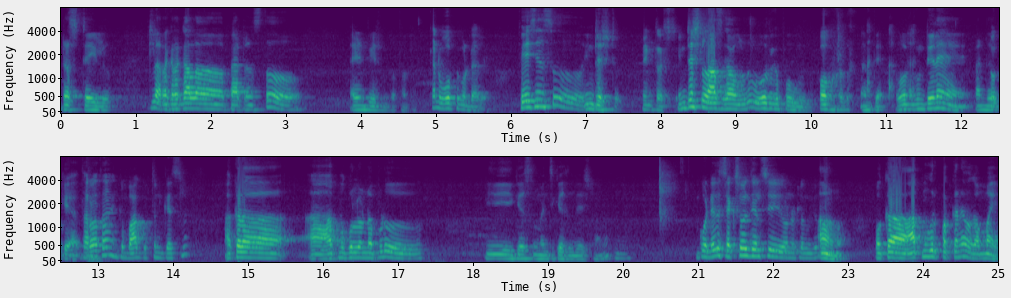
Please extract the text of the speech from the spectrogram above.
డ్రెస్ స్టైలు ఇట్లా రకరకాల ప్యాటర్న్స్తో ఐడెంటిఫికేషన్ పోతుంటాం కానీ ఓపిక ఉండాలి. Patience interest interest interest loss కాకూడదు ఓపిక పోకూడదు. పోకూడదు. అంతే. ఓపిక ఉంటేనే పని ఓకే. తర్వాత ఇంకా బాగా గుర్తున్న కేసులు? అక్కడ ఆ ఆత్మకూరులో ఉన్నప్పుడు ఈ కేసులు మంచి కేసులు చేసినాను ఇంకోటి ఏదో సెక్సువల్ తెలిసి ఉన్నట్లుంది కదా? అవును. ఒక ఆత్మకూరు పక్కనే ఒక అమ్మాయి.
